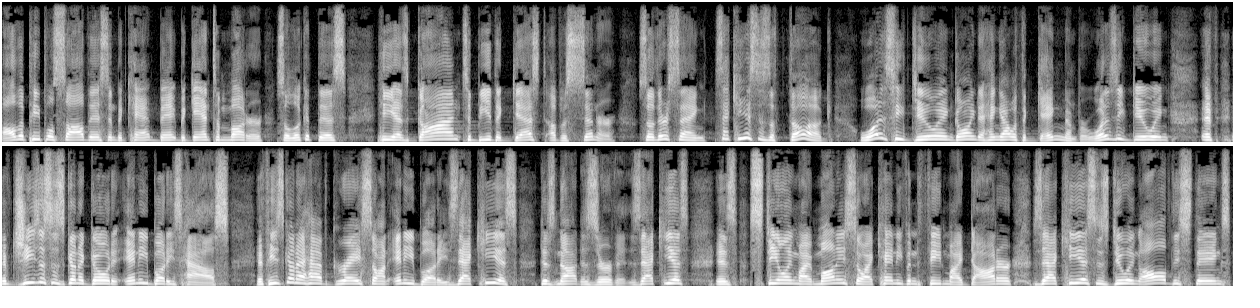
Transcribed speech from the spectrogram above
All the people saw this and began, began to mutter. So look at this. He has gone to be the guest of a sinner. So they're saying, Zacchaeus is a thug. What is he doing going to hang out with a gang member? What is he doing? If, if Jesus is going to go to anybody's house, if he's going to have grace on anybody, Zacchaeus does not deserve it. Zacchaeus is stealing my money so I can't even feed my daughter. Zacchaeus is doing all of these things.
